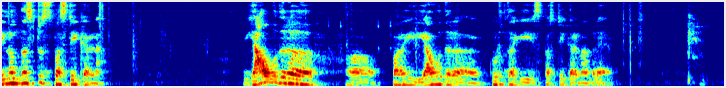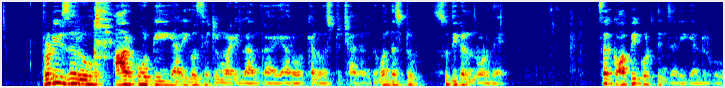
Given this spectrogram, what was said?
ಇನ್ನೊಂದಷ್ಟು ಸ್ಪಷ್ಟೀಕರಣ. ಯಾವುದರ ಪರ, ಯಾವುದರ ಕುರಿತಾಗಿ ಸ್ಪಷ್ಟೀಕರಣ ಅಂದರೆ, ಪ್ರೊಡ್ಯೂಸರು ಆರು ಕೋಟಿ ಯಾರಿಗೂ ಸೆಟಲ್ ಮಾಡಿಲ್ಲ ಅಂತ ಯಾರೋ ಕೆಲವಷ್ಟು ಚಾನಲ್ ಒಂದಷ್ಟು ಸುದ್ದಿಗಳನ್ನ ನೋಡಿದೆ. ಸರ್, ಕಾಪಿ ಕೊಡ್ತೀನಿ ಸರ್ ಈಗ ಎಲ್ರಿಗೂ.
